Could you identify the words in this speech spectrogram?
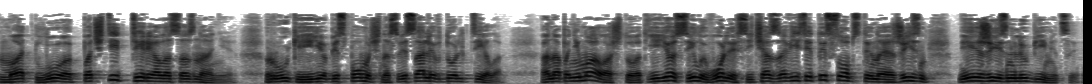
Мать Луа почти теряла сознание. Руки ее беспомощно свисали вдоль тела. Она понимала, что от ее силы воли сейчас зависит и собственная жизнь, и жизнь любимицы.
